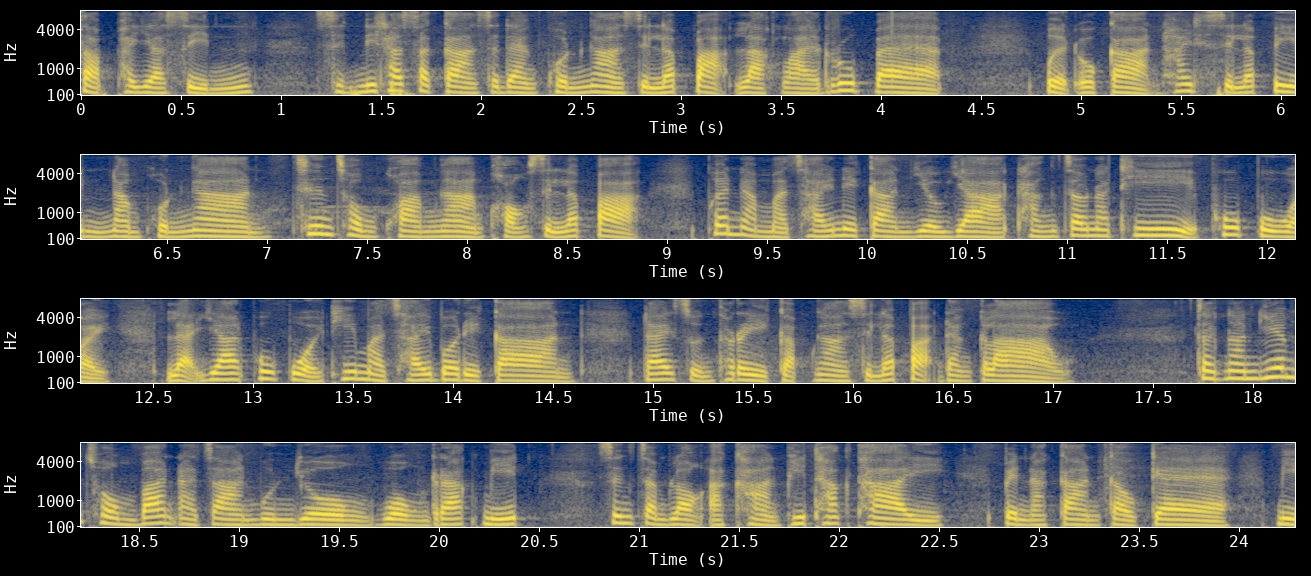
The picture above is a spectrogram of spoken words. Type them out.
สัพพยศิลป์ศิลปนิทรรศการแสดงผลงานศิลปะหลากหลายรูปแบบ เปิดโอกาสให้ศิลปินนำผลงาน ชื่นชมความงามของศิลปะ เพื่อนำมาใช้ในการเยียวยาทั้งเจ้าหน้าที่ ผู้ป่วย และญาติผู้ป่วยที่มาใช้บริการ ได้สุนทรีกับงานศิลปะดังกล่าว จากนั้นเยี่ยมชมบ้านอาจารย์บุญยง วงรักมิตร ซึ่งจำลองอาคารพิทักษ์ไทย เป็นอาคารเก่าแก่ มี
